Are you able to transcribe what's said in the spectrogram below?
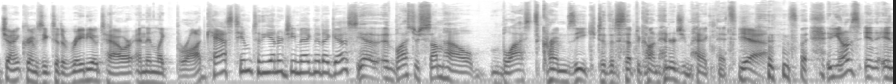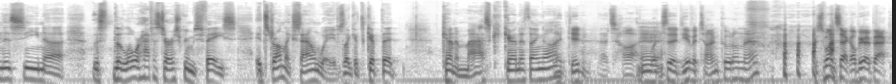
giant Kremzeek, to the radio tower and then like broadcast him to the energy magnet. I guess. Yeah, uh, Blaster somehow blasts Kremzeek to the Decepticon energy magnet. Yeah. It's like- and you notice in, in this scene, uh, this, the lower half of Starscream's face, it's drawn like sound waves. Like it's got that kind of mask kind of thing on. I didn't. That's hot. What's uh, do you have a time code on that? Just one sec. I'll be right back.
